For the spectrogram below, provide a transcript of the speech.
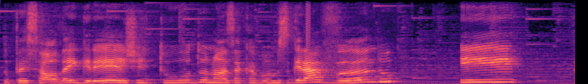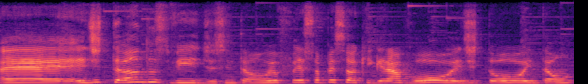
do pessoal da igreja e tudo, nós acabamos gravando e é, editando os vídeos. Então eu fui essa pessoa que gravou, editou, então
